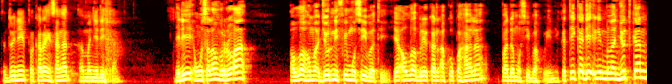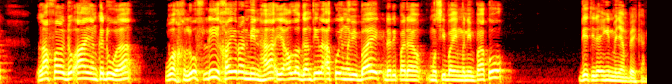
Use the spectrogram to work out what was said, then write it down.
Tentu ini perkara yang sangat uh, menyedihkan. Jadi Ummu Salamah berdoa, Allahumma jurni fi musibati. Ya Allah berikan aku pahala pada musibahku ini. Ketika dia ingin melanjutkan lafal doa yang kedua, wa khluf li khairan minha, ya Allah gantilah aku yang lebih baik daripada musibah yang menimpaku. Dia tidak ingin menyampaikan.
